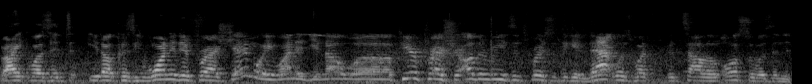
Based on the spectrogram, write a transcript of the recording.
right? Was it, you know, because he wanted it for Hashem, or he wanted, you know, uh, peer pressure, other reasons for us to give? That was what Bitzalel also was in it.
